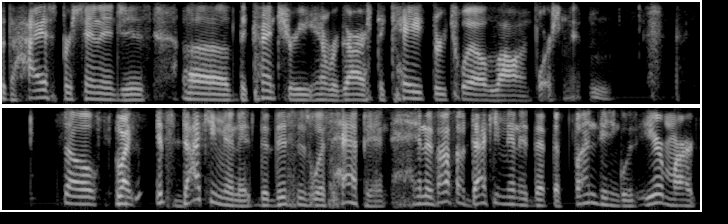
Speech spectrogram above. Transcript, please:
to the highest percentages of the country in regards to K through 12 law enforcement. Mm. So, like, it's documented that this is what's happened, and it's also documented that the funding was earmarked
